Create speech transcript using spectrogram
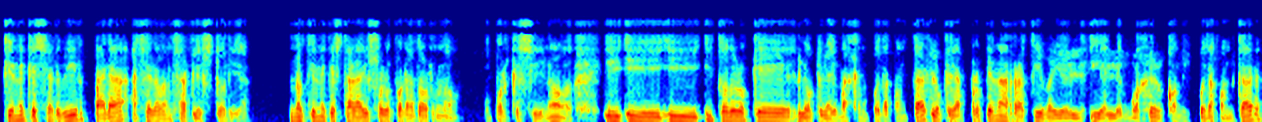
tiene que servir para hacer avanzar la historia. No tiene que estar ahí solo por adorno porque sí, ¿no? Y, y, y, y, todo lo que, lo que la imagen pueda contar, lo que la propia narrativa y el, y el lenguaje del cómic pueda contar,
